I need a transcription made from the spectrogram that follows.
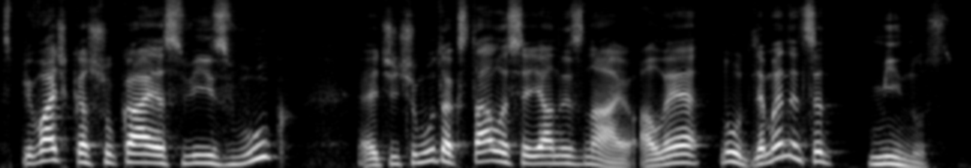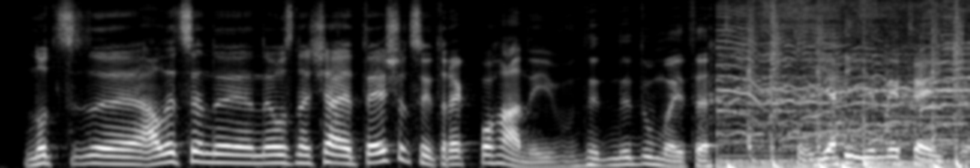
співачка шукає свій звук, е, чи чому так сталося, я не знаю. Але ну, для мене це мінус. Ну, це, але це не, не означає те, що цей трек поганий. Не, не думайте, я її не хейчу.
